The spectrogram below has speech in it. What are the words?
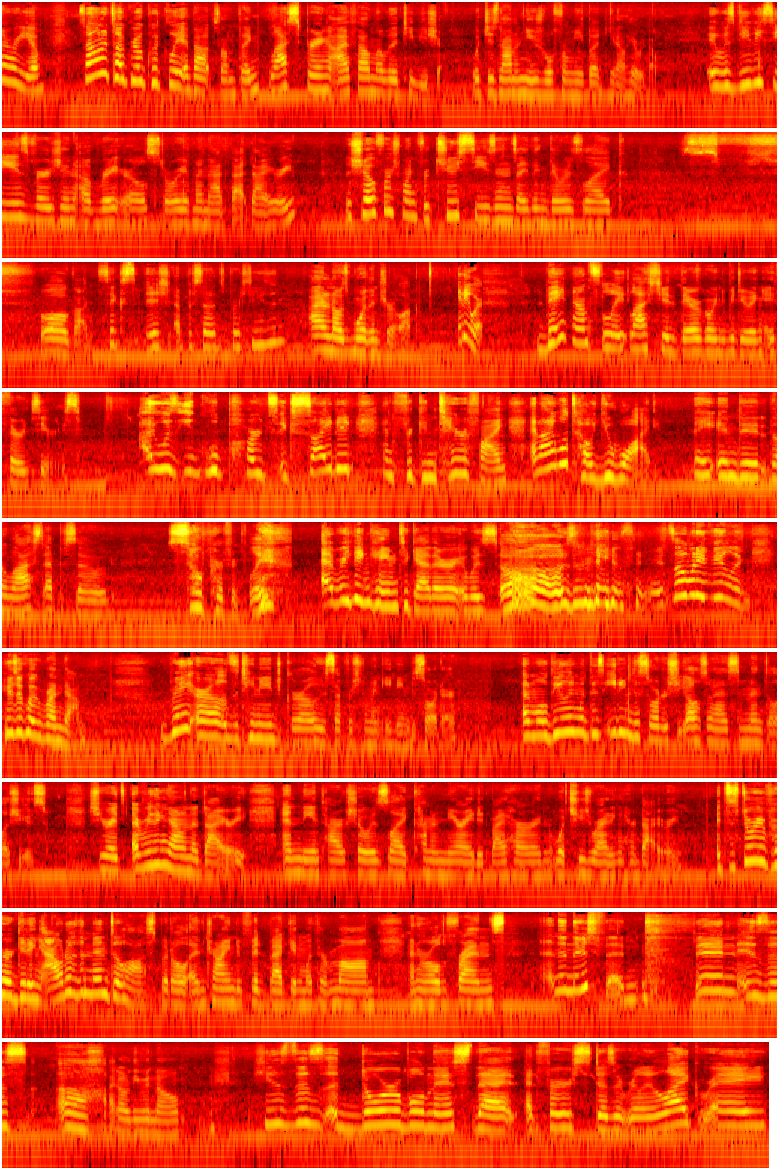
how are you? So I want to talk real quickly about something. Last spring, I fell in love with a TV show, which is not unusual for me, but you know, here we go. It was BBC's version of Rae Earl's story of My Mad Fat Diary. The show first went for two seasons. I think there was like, oh god, six-ish episodes per season. I don't know. It's more than Sherlock. Anyway, they announced late last year that they were going to be doing a third series. I was equal parts excited and freaking terrifying, and I will tell you why. They ended the last episode so perfectly. Everything came together. It was, oh, it was amazing. It's so many feelings. Here's a quick rundown. Rae Earl is a teenage girl who suffers from an eating disorder. And while dealing with this eating disorder, she also has some mental issues. She writes everything down in a diary, and the entire show is like kind of narrated by her and what she's writing in her diary. It's a story of her getting out of the mental hospital and trying to fit back in with her mom and her old friends. And then there's Finn. Finn is this, ugh, I don't even know. He's this adorableness that at first doesn't really like Rae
